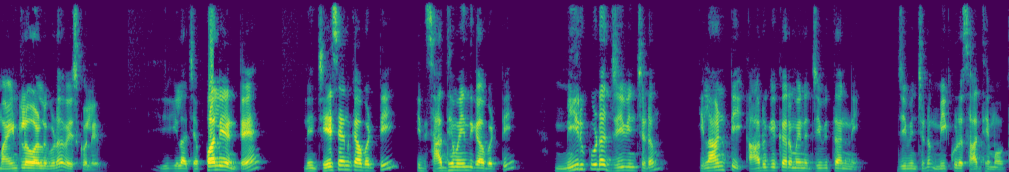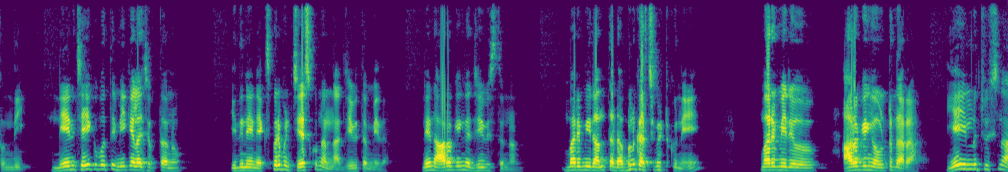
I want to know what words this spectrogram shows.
మా ఇంట్లో వాళ్ళు కూడా వేసుకోలేదు. ఇలా చెప్పాలి అంటే నేను చేశాను కాబట్టి ఇది సాధ్యమైంది కాబట్టి మీరు కూడా జీవించడం ఇలాంటి ఆరోగ్యకరమైన జీవితాన్ని జీవించడం మీకు కూడా సాధ్యమవుతుంది. నేను చేయకపోతే మీకు ఎలా చెప్తాను? ఇది నేను ఎక్స్పెరిమెంట్ చేసుకున్నాను నా జీవితం మీద. నేను ఆరోగ్యంగా జీవిస్తున్నాను. మరి మీరు అంత డబ్బులు ఖర్చు పెట్టుకుని మరి మీరు ఆరోగ్యంగా ఉంటున్నారా? ఏ ఇల్లు చూసినా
